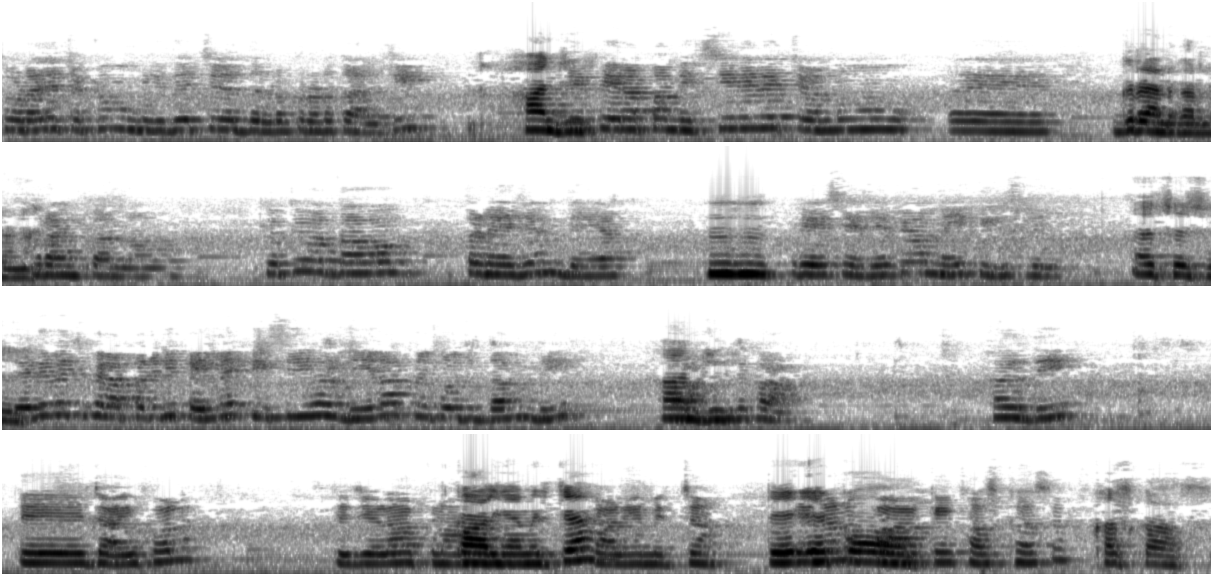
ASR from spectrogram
ਥੋੜਾ ਜਿਹਾ ਚੱਟੂ ਉਂਗਲੀ ਦੇ ਵਿੱਚ ਦਰੜ ਫਰੜ ਕਰਕੇ ਤੇ ਹਾਂਜੀ। ਫਿਰ ਆਪਾਂ ਮਿਕਸੀ ਦੇ ਵਿੱਚ ਉਹਨੂੰ ਗ੍ਰਾਈਂਡ ਕਰ ਲੈਣਾ। ਗ੍ਰਾਈਂਡ ਕਰਨਾ ਵਾ। ਕਿਉਂਕਿ ਉਹਦਾ ਉਹ ਤਣੇ ਜਿਹੇ ਹੁੰਦੇ ਆ। ਹੂੰ ਹੂੰ। ਰੇਸ਼ੇ ਜਿਹੇ ਤੇ ਉਹ ਨਹੀਂ ਪੀਸਦੇ ਅੱਛਾ ਅੱਛਾ। ਇਹਦੇ ਵਿੱਚ ਫਿਰ ਆਪਾਂ ਜਿਹੜੀ ਪਹਿਲਾਂ ਹੀ ਪੀਸੀ ਹਲਦੀ ਹੈ ਨਾ ਆਪਣੇ ਕੋਲ ਜਿੱਦਾਂ ਹੁੰਦੀ। ਹਾਂਜੀ। ਦਿਖਾ। ਹਲਦੀ। ਤੇ ਜਾਇਫਲ ਤੇ ਜਿਹੜਾ ਆਪਣਾ ਕਾਲੀਆਂ ਮਿਰਚਾਂ? ਕਾਲੀਆਂ ਮਿਰਚਾਂ। ਤੇ ਇੱਕ ਪਾ ਕੇ ਖਸਖਸ। ਖਸਖਸ।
